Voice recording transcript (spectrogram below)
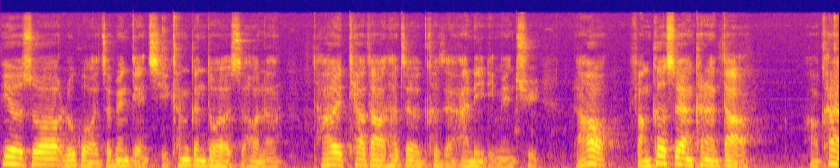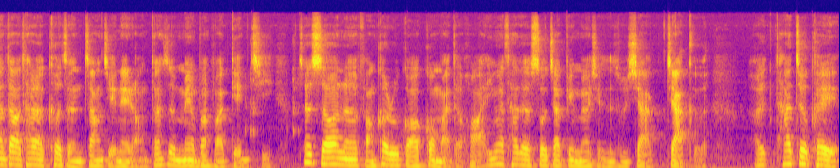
譬如说，如果这边点击看更多的时候呢？他会跳到他这个课程案例里面去，然后访客虽然看得到，好看得到他的课程章节内容，但是没有办法点击。这时候呢，访客如果要购买的话，因为他的售价并没有显示出下价格，而他就可以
